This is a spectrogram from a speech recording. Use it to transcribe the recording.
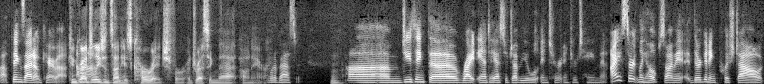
Wow, things I don't care about. congratulations on his courage for addressing that on air. Uh, what a bastard. Hmm. Um, do you think the right anti SJW will enter entertainment? I certainly hope so. I mean, they're getting pushed out.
